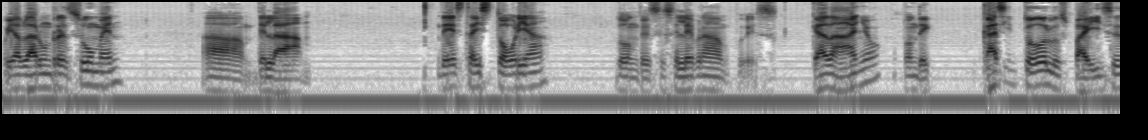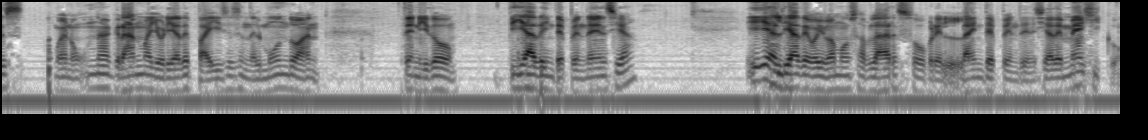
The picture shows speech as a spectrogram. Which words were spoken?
Voy a hablar un resumen uh, de la de esta historia donde se celebra pues cada año, donde casi todos los países, bueno, una gran mayoría de países en el mundo han tenido Día de Independencia y el día de hoy vamos a hablar sobre la independencia de México.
